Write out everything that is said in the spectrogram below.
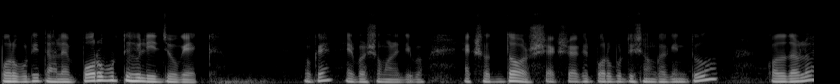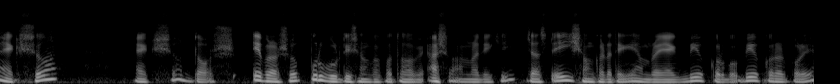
পরবর্তী তাহলে পরবর্তী হলি যোগ এক। ওকে? এরপর সমানে দিব। একশো দশ। একশো একের পরবর্তী সংখ্যা কিন্তু কত দাঁড়াল? একশো একশো দশ। এবার আসো পূর্ববর্তী সংখ্যা কত হবে? আসো আমরা দেখি। জাস্ট এই সংখ্যাটা থেকে আমরা এক বিয়োগ করব। বিয়োগ করার পরে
